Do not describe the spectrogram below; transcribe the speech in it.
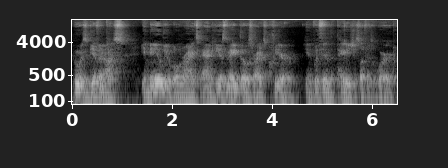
who has given us inalienable rights, and he has made those rights clear within the pages of his word.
